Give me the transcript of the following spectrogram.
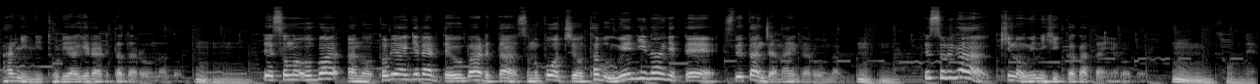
犯人に取り上げられただろうなとうんうんでその奪あの取り上げられて奪われたそのポーチを多分上に投げて捨てたんじゃないだろうなうん。うんうん。でそれが木の上に引っかかったんやろうとっうんうん。そうね。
